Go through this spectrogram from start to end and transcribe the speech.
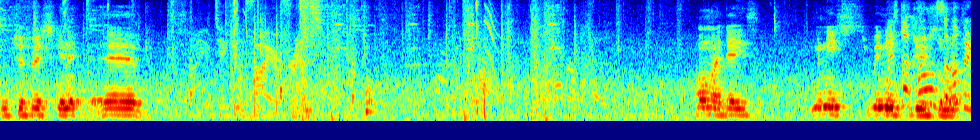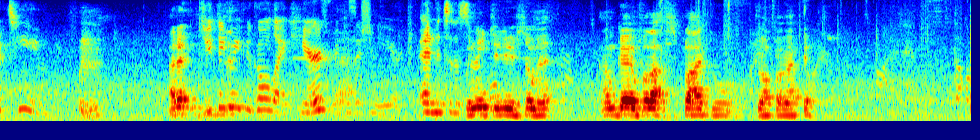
I'm just risking it. Uh, I am taking fire, friends. Oh my days. We need we need the to do hell is the something. other team? I don't. Do you think we could go like here Position here. and into the We circle? need to do something. I'm going for that supply dro- drop. I reckon. Double.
